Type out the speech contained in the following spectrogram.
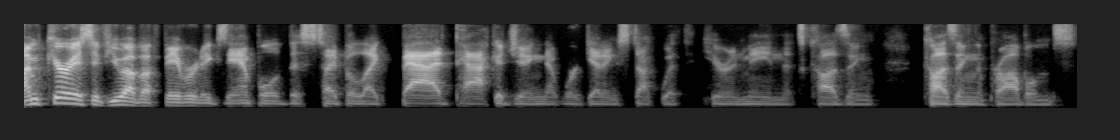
I'm curious if you have a favorite example of this type of like bad packaging that we're getting stuck with here in Maine that's causing causing the problems.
